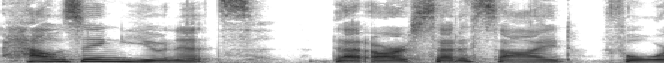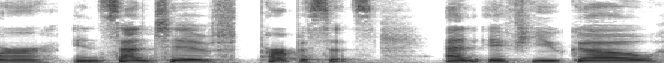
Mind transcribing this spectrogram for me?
housing units that are set aside for incentive purposes. And if you go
